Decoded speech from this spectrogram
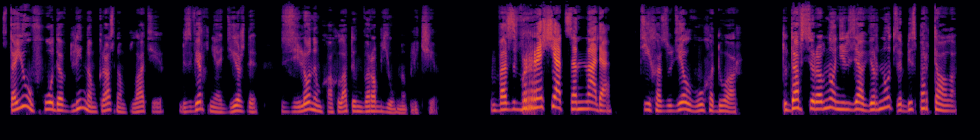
Стою у входа в длинном красном платье, без верхней одежды, с зеленым хохлатым воробьем на плече. «Возвращаться надо!» — тихо зудел в ухо Дуар. «Туда все равно нельзя вернуться без портала»,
